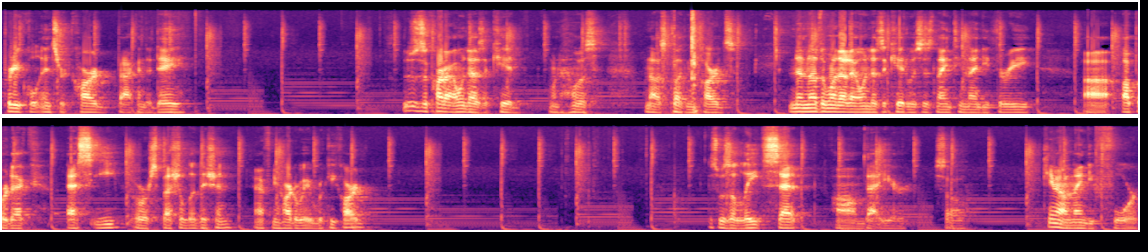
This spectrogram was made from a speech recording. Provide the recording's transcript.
pretty cool insert card back in the day. This was a card I owned as a kid when I was when I was collecting cards. And another one that I owned as a kid was his 1993 uh, Upper Deck SE or Special Edition Anthony Hardaway rookie card. This was a late set um, that year. So came out in 94.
